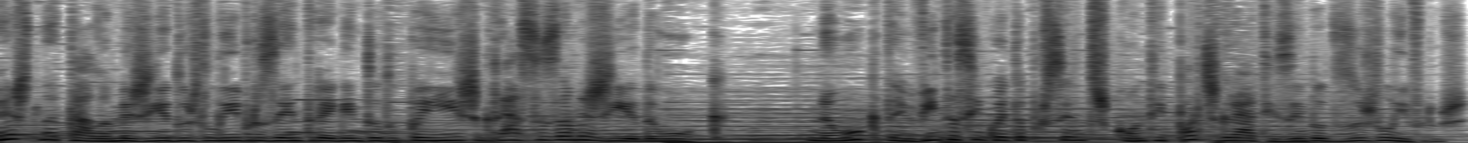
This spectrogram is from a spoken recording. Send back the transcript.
Neste Natal, a magia dos livros é entregue em todo o país graças à magia da UC. Na UC tem 20 a 50% de desconto e portes grátis em todos os livros.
